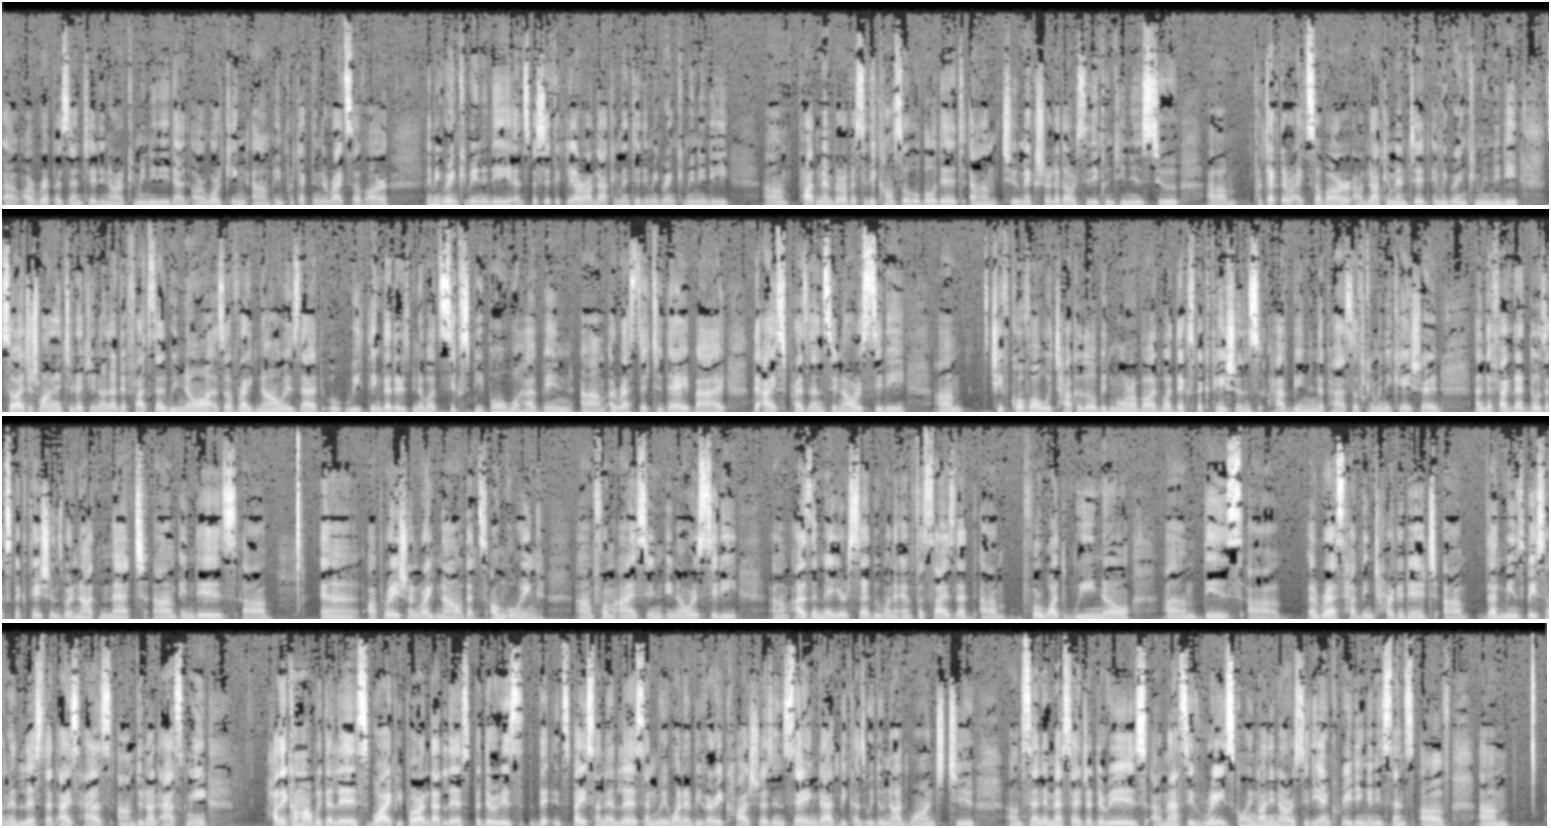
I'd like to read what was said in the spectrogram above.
uh, are represented in our community that are working um, in protecting the rights of our immigrant community and specifically our undocumented immigrant community. Um, proud member of a city council who voted um, to make sure that our city continues to um, protect the rights of our undocumented immigrant community. So I just wanted to let you know that the facts that we know as of right now is that we think that there's been about six people who have been um, arrested today by the ICE presence in our city. Um, Chief Koval will talk a little bit more about what the expectations have been in the past of communication and the fact that those expectations were not met um, in this uh, uh, operation right now that's ongoing um, from ICE in, in our city. Um, as the mayor said, we want to emphasize that um, for what we know, um, these uh, arrests have been targeted. Um, that means based on a list that ICE has. do not ask me how they come up with the list, why people are on that list, but there is the, it's based on a list, and we want to be very cautious in saying that because we do not want to um, send a message that there is a massive race going on in our city and creating any sense of. Um,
